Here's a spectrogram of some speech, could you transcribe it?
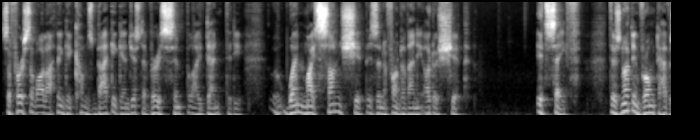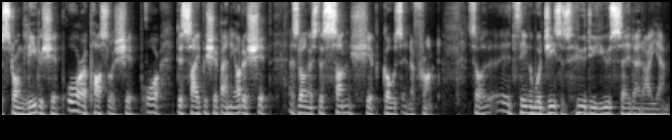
So, first of all, I think it comes back again, just a very simple identity. When my sonship is in the front of any other ship, it's safe. There's nothing wrong to have a strong leadership or apostleship or discipleship, any other ship, as long as the sonship goes in the front. So it's even with Jesus, who do you say that I am?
